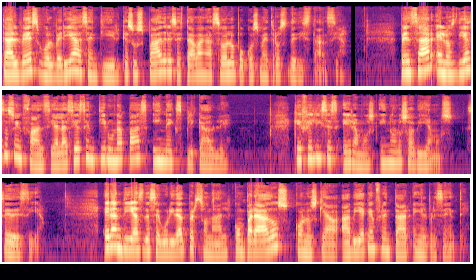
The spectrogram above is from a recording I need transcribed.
Tal vez volvería a sentir que sus padres estaban a solo pocos metros de distancia. Pensar en los días de su infancia la hacía sentir una paz inexplicable. Qué felices éramos y no lo sabíamos, se decía. Eran días de seguridad personal comparados con los que había que enfrentar en el presente.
